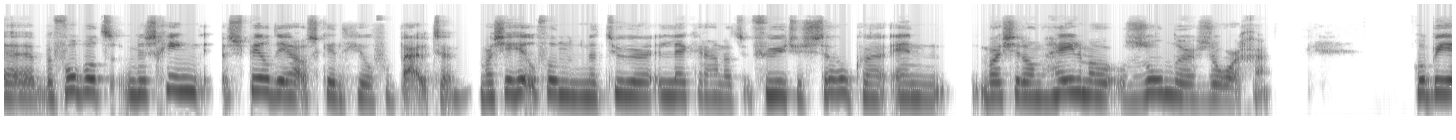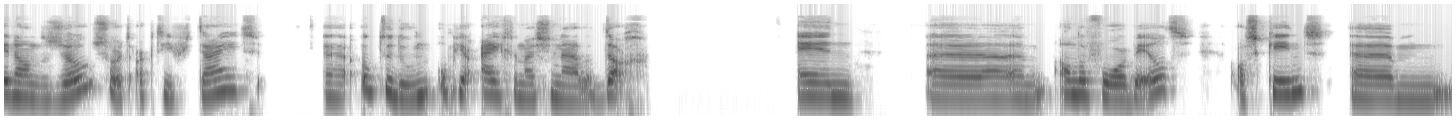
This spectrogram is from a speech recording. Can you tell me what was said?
uh, bijvoorbeeld, misschien speelde je als kind heel veel buiten. Was je heel veel in de natuur lekker aan het vuurtje stoken en was je dan helemaal zonder zorgen. Probeer dan zo'n soort activiteit uh, ook te doen op je eigen nationale dag. En uh, ander voorbeeld, als kind um,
